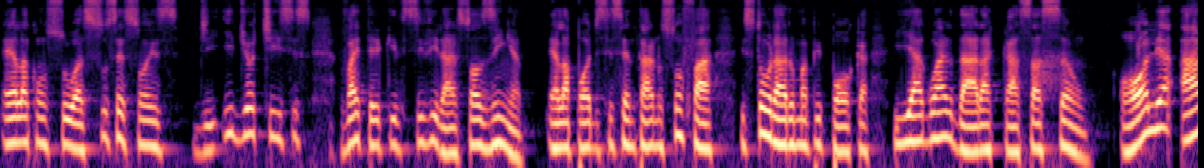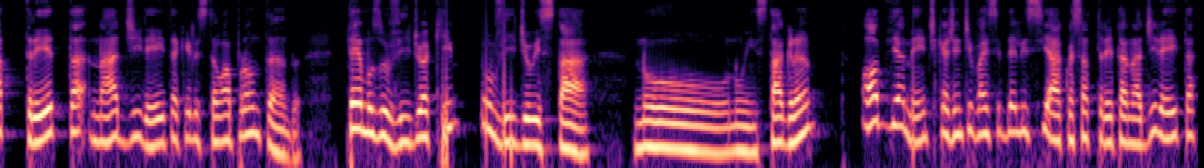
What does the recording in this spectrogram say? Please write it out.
ela, com suas sucessões de idiotices, vai ter que se virar sozinha. Ela pode se sentar no sofá, estourar uma pipoca e aguardar a cassação. Olha a treta na direita que eles estão aprontando. Temos o vídeo aqui, o vídeo está no, no Instagram. Obviamente que a gente vai se deliciar com essa treta na direita.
